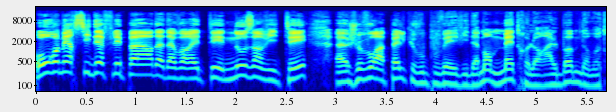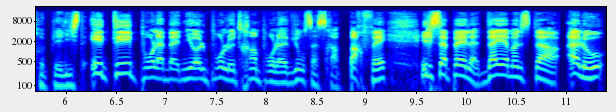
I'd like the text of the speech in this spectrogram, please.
On remercie Def Leppard d'avoir été nos invités. Euh, je vous rappelle que vous pouvez évidemment mettre leur album dans votre playlist été pour la bagnole, pour le train, pour l'avion, ça sera parfait. Il s'appelle Diamond Star Halo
